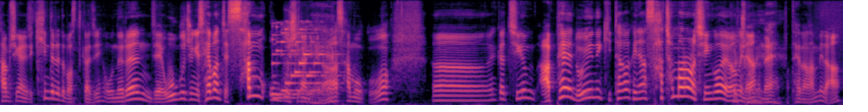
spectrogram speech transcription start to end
다음 시간에 이제 Kindred Burst까지. 오늘은 이제 5구 중에 세 번째 359 시간입니다. 359. 어, 그러니까 지금 앞에 놓여 있는 기타가 그냥 4천만 원어치인 거예요. 그렇죠. 그냥 네, 대단합니다.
